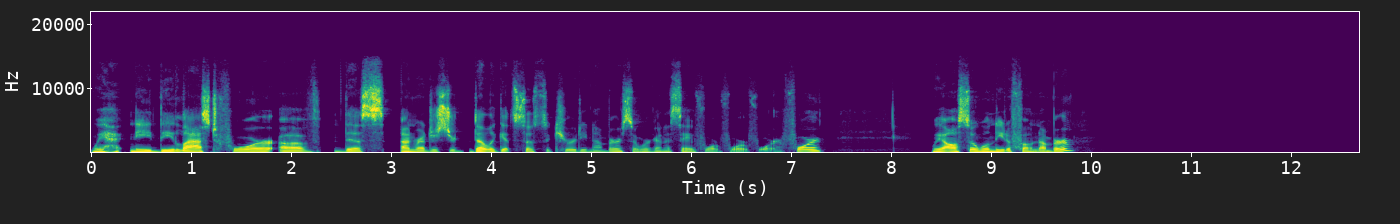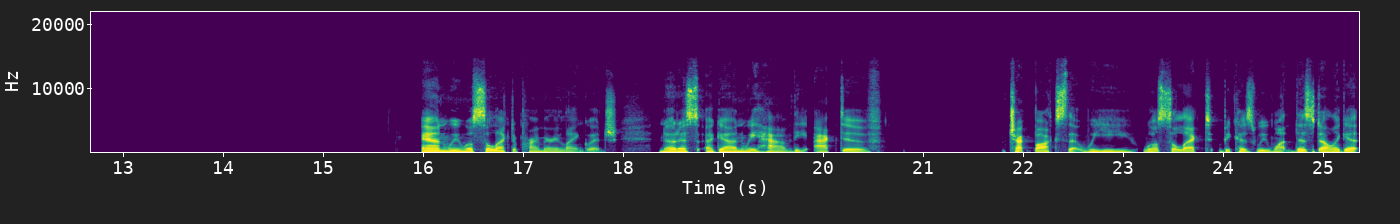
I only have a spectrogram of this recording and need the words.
We need the last four of this unregistered delegate social security number. So we're going to say 4444. We also will need a phone number. And we will select a primary language. Notice again, we have the active checkbox that we will select because we want this delegate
